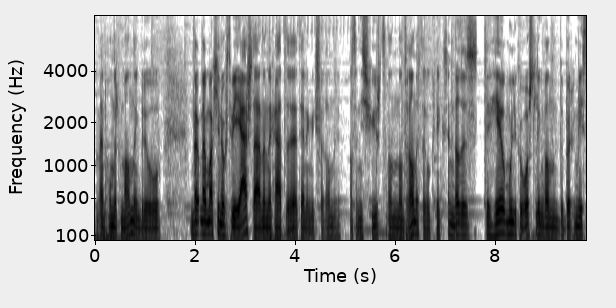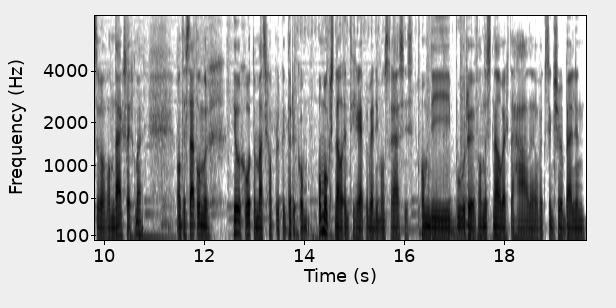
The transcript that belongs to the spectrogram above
Met 100 man, ik bedoel... Dan, mag je nog twee jaar staan en dan gaat uh, uiteindelijk niks veranderen. Als het niet schuurt, dan, dan verandert er ook niks. En dat is de heel moeilijke worsteling van de burgemeester van vandaag, zeg maar. Want hij staat onder heel grote maatschappelijke druk om, om ook snel in te grijpen bij demonstraties. Om die boeren van de snelweg te halen of Extinction Rebellion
